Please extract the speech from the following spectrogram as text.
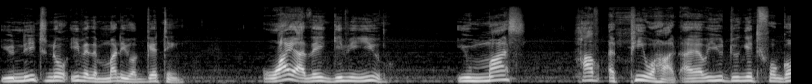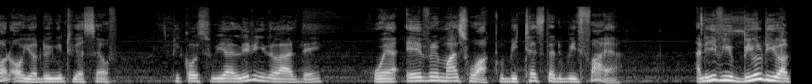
you need to know even the money you are getting. Why are they giving you? You must have a pure heart. Are you doing it for God or you're doing it to yourself? Because we are living in the last day where every man's work will be tested with fire. And if you build your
